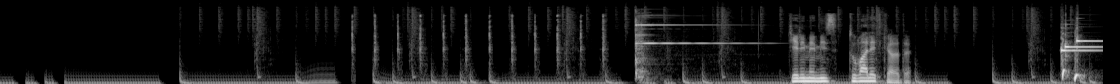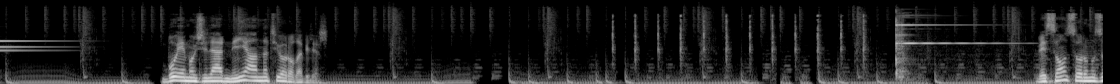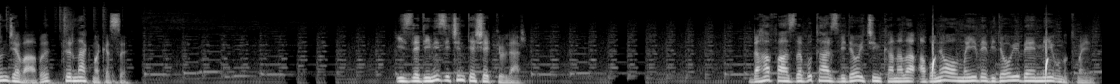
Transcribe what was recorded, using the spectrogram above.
Kelimemiz tuvalet kağıdı. Bu emojiler neyi anlatıyor olabilir? Ve son sorumuzun cevabı tırnak makası. İzlediğiniz için teşekkürler. Daha fazla bu tarz video için kanala abone olmayı ve videoyu beğenmeyi unutmayın.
